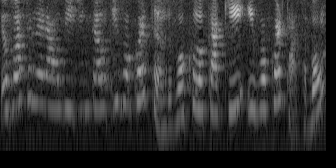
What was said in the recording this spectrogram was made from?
Eu vou acelerar o vídeo então e vou cortando. Vou colocar aqui e vou cortar, tá bom?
